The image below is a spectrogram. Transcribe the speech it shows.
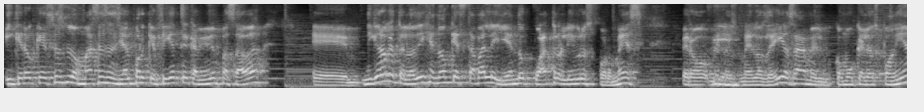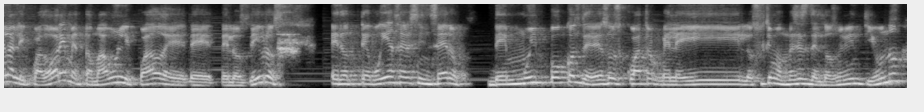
y creo que eso es lo más esencial porque fíjate que a mí me pasaba, eh, y creo que te lo dije, ¿no? Que estaba leyendo cuatro libros por mes pero me, los, me, leí, o sea, como que los ponía en la licuadora y me tomaba un licuado de, los libros. Pero te voy a ser sincero, de muy pocos de esos cuatro, me leí los últimos meses del 2021,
